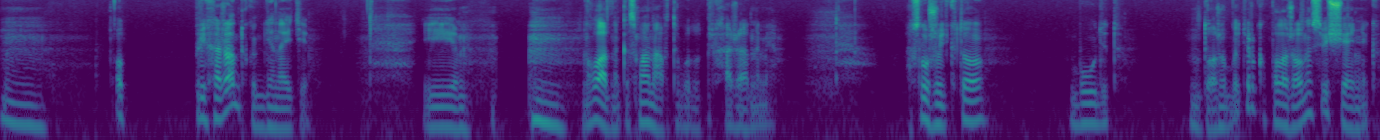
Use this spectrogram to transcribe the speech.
Вот прихожан только где найти. И, ну ладно, космонавты будут прихожанами. А служить кто будет? Ну, должен быть рукоположенный священник.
